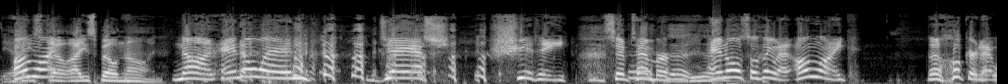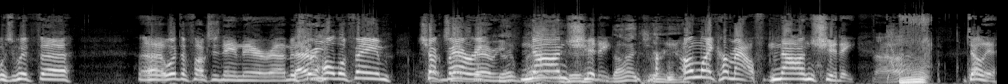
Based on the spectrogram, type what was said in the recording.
Yeah, how, you Unlike spell, how you spell non? non N O N dash shitty September. That's yeah. And also think about it. Unlike the hooker that was with uh, uh, what the fuck's his name there, uh, Mr. Barry? Hall of Fame, Chuck, Chuck Berry, Berry. Chuck Berry. non-shitty. Non-shitty. Unlike her mouth, non-shitty. Tell you,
